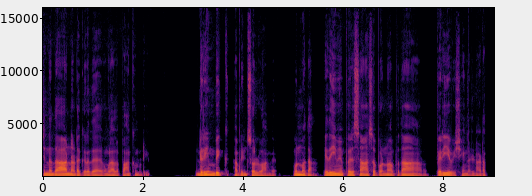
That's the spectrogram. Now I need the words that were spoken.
சின்னதாக நடக்கிறத உங்களால் பார்க்க முடியும். ட்ரீம் பிக் அப்படின்னு சொல்லுவாங்க. உண்மைதான். எதையுமே பெருசாக ஆசைப்படணும். அப்போ தான் பெரிய விஷயங்கள் நடக்கும்.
